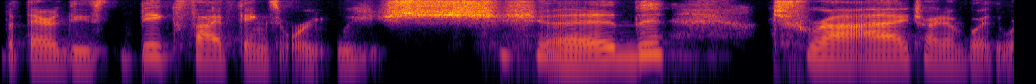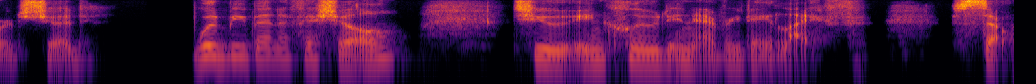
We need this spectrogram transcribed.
but there are these big five things that we we should try try to avoid the word should would be beneficial to include in everyday life. So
